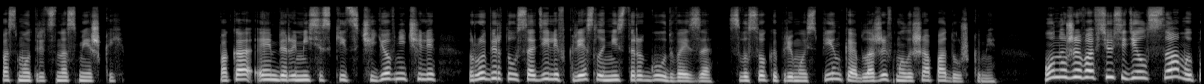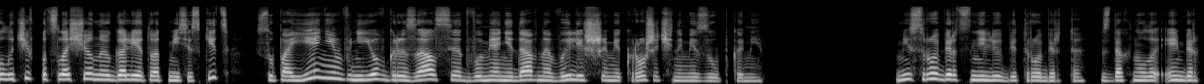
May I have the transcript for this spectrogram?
посмотрит с насмешкой. Пока Эмбер и миссис Китс чаевничали, Роберта усадили в кресло мистера Гудвейза с высокой прямой спинкой, обложив малыша подушками. Он уже вовсю сидел сам и, получив подслащённую галету от миссис Китс, с упоением в нее вгрызался двумя недавно вылезшими крошечными зубками. «Мисс Робертс не любит Роберта», — вздохнула Эмбер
